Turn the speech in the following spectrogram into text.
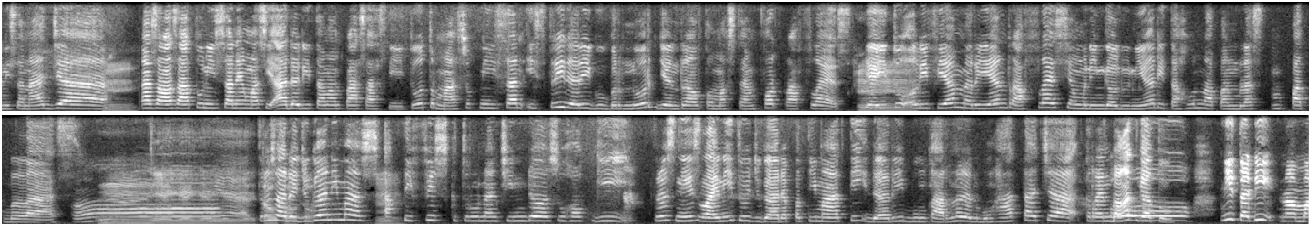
nisan aja. Hmm. Nah, salah satu nisan yang masih ada di Taman Prasasti itu termasuk nisan istri dari Gubernur Jenderal Thomas Stamford Raffles, Hmm. yaitu Olivia Marianne Raffles yang meninggal dunia di tahun 1814. Oh. Hmm, iya, iya, iya, iya, Ya, iya. terus Tahu, ada tahu, juga nih mas Hmm. aktivis keturunan Cindo Suhoki. Terus nih selain itu juga ada peti mati dari Bung Karno dan Bung Hatta cak keren banget gak tuh? Oh. Nih tadi nama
